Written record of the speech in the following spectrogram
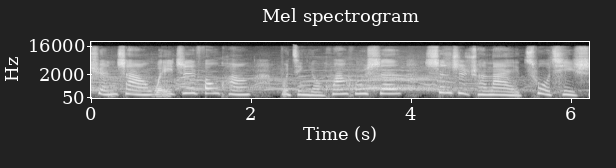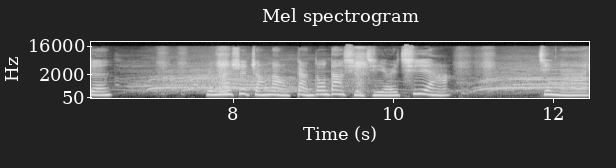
全场为之疯狂，不仅有欢呼声，甚至传来啜泣声。原来是长老感动到喜极而泣啊！竟然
